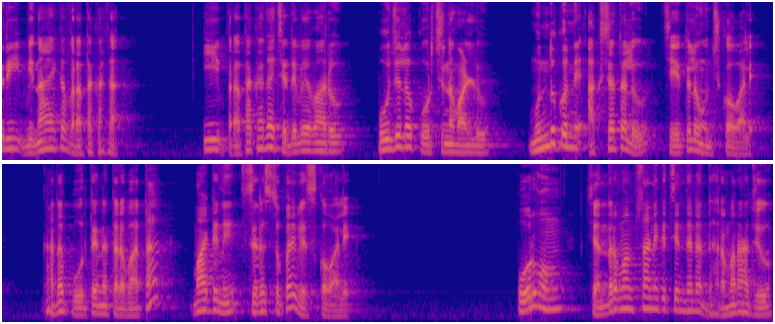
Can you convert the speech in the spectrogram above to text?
శ్రీ వినాయక వ్రతకథ. ఈ వ్రతకథ చదివేవారు పూజలో కూర్చున్న వాళ్ళు ముందు కొన్ని అక్షతలు చేతిలో ఉంచుకోవాలి. కథ పూర్తయిన తర్వాత వాటిని శిరస్సుపై వేసుకోవాలి. పూర్వం చంద్రవంశానికి చెందిన ధర్మరాజు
